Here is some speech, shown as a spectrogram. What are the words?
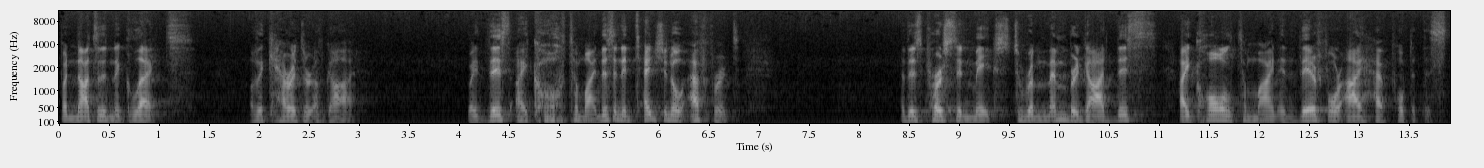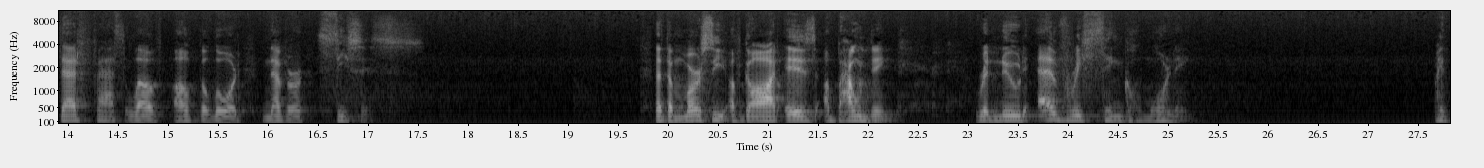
but not to the neglect of the character of God. Right? This I call to mind. This is an intentional effort that this person makes to remember God. This I call to mind, and therefore I have hope that the steadfast love of the Lord never ceases. That the mercy of God is abounding, renewed every single morning. Right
